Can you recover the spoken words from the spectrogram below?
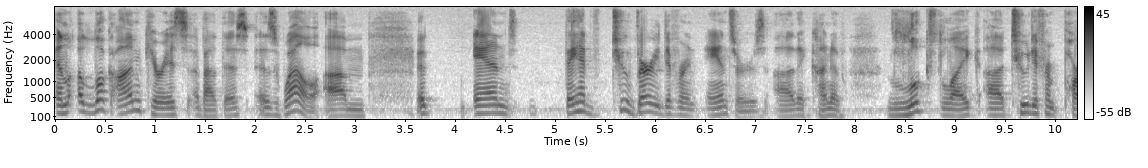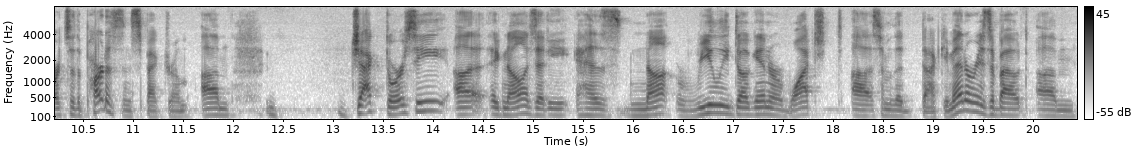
And uh, look, I'm curious about this as well. Um, it, and they had two very different answers uh, that kind of looked like uh, two different parts of the partisan spectrum. Um, Jack Dorsey uh, acknowledged that he has not really dug in or watched uh, some of the documentaries about um,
